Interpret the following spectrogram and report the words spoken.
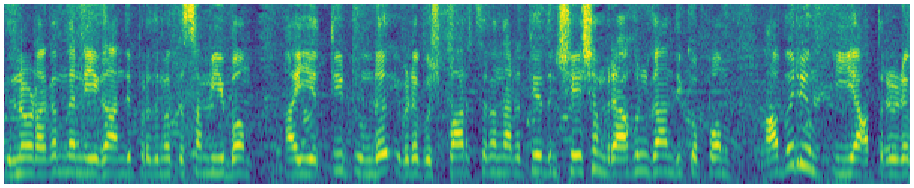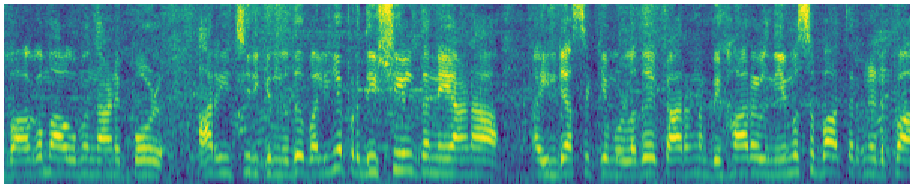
ഇതിനോടകം തന്നെ ഈ ഗാന്ധി പ്രതിമയ്ക്ക് സമീപം ആയി എത്തിയിട്ടുണ്ട്. ഇവിടെ പുഷ്പാർച്ചന നടത്തിയതിന് ശേഷം രാഹുൽ ഗാന്ധിക്കൊപ്പം അവരും ഈ യാത്രയുടെ ഭാഗമാകുമെന്നാണ് ഇപ്പോൾ അറിയിച്ചിരിക്കുന്നത്. വലിയ പ്രതീക്ഷയിൽ തന്നെയാണ് ഇന്ത്യ സഖ്യമുള്ളത്. കാരണം ബീഹാറിൽ നിയമസഭാ തെരഞ്ഞെടുപ്പ്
